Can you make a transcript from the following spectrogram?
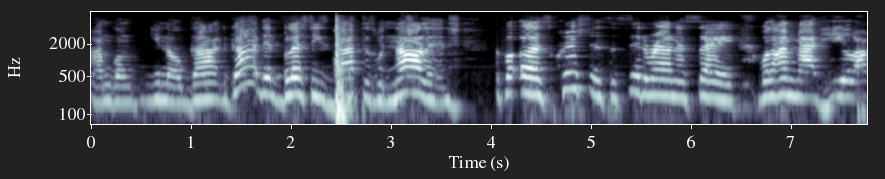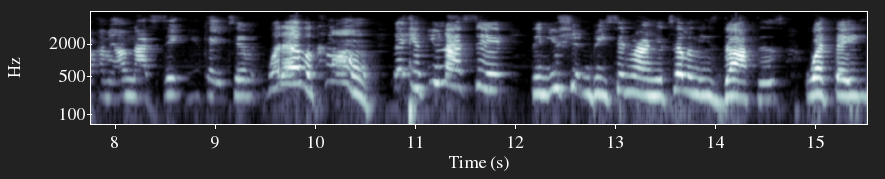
I'm going to you know God God didn't bless these doctors with knowledge for us Christians to sit around and say well I'm not healed. I, I mean I'm not sick. You can't tell me. Whatever. Come on. If you're not sick then you shouldn't be sitting around here telling these doctors what they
